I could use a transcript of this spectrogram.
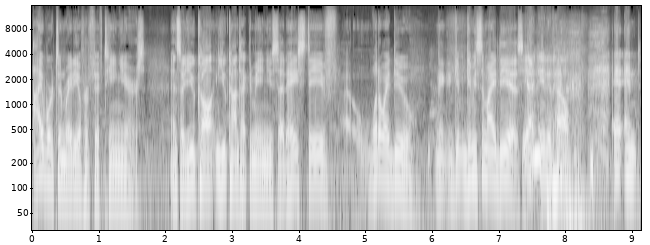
I worked in radio for 15 years. And so you call you contacted me and you said, "Hey Steve, uh, what do I do? Give, give me some ideas." Yeah, I needed help. and, and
